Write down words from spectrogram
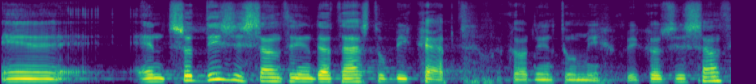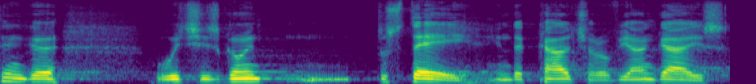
And, and so this is something that has to be kept, according to me, because it's something uh, which is going to stay in the culture of young guys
